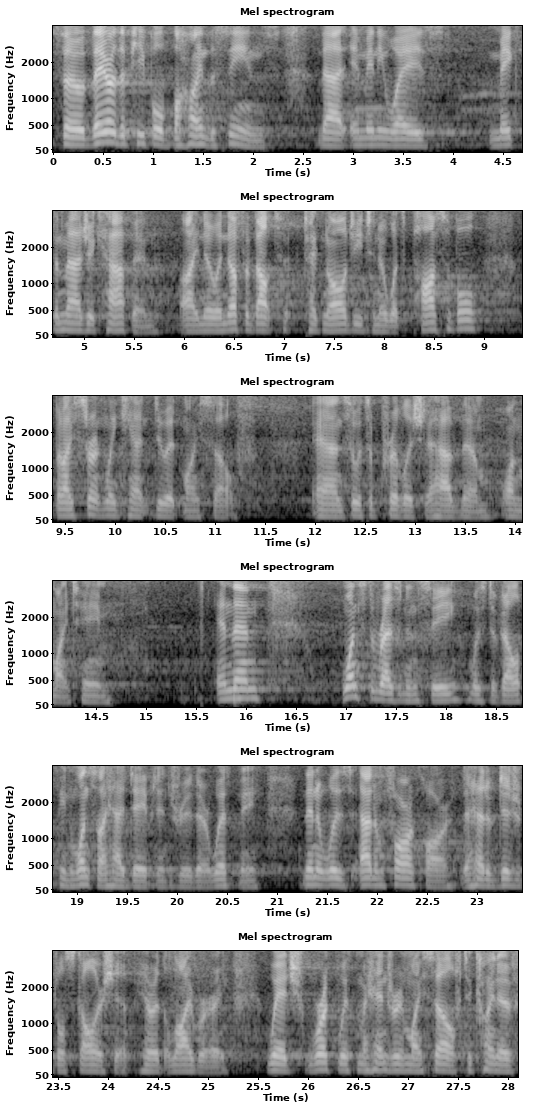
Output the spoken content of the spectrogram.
So they are the people behind the scenes that in many ways make the magic happen. I know enough about technology to know what's possible, but I certainly can't do it myself. And so it's a privilege to have them on my team. And then once the residency was developing, once I had David and Drew there with me, then it was Adam Farquhar, the head of digital scholarship here at the library, which worked with Mahendra and myself to kind of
